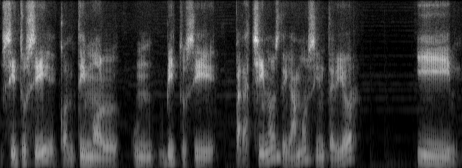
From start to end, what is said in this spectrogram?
C2C, con Tmall un B2C para chinos, digamos, interior. Y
